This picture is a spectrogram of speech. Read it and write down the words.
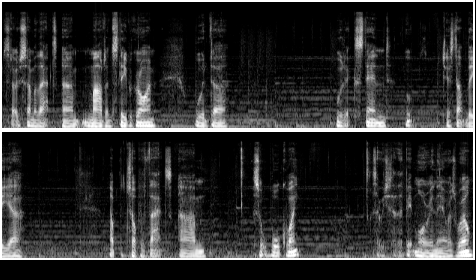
So some of that um, mud and sleeper grime would uh, would extend oops, just up the uh, up the top of that um, sort of walkway. So we just had a bit more in there as well.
